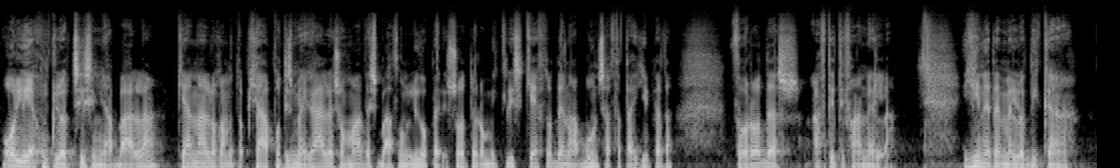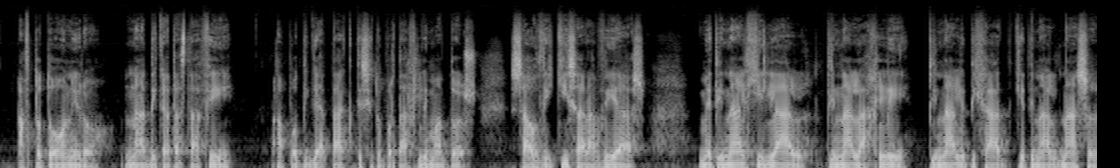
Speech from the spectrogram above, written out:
Όλοι έχουν κλωτσίσει μια μπάλα και ανάλογα με το ποια από τις μεγάλες ομάδες συμπαθούν λίγο περισσότερο, μικροί σκέφτονται να μπουν σε αυτά τα γήπεδα φορώντα αυτή τη φανέλα. Γίνεται μελλοντικά αυτό το όνειρο να αντικατασταθεί από την κατάκτηση του πρωταθλήματος Σαουδικής Αραβίας με την Αλ Χιλάλ, την Αλ Αχλή, την Αλ Τιχάντ και την Αλ Νάσερ.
